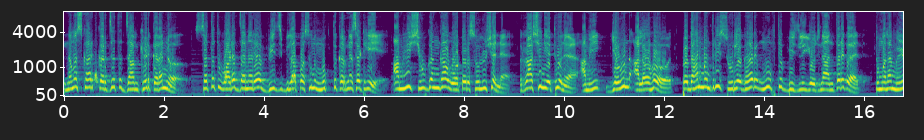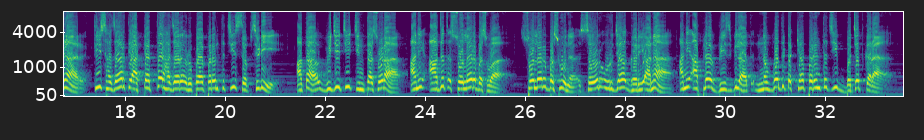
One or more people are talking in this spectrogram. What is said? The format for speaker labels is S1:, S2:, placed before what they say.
S1: नमस्कार कर्जत जामखेडकरांनो. सतत वाढत जाणाऱ्या वीज बिलापासून मुक्त करण्यासाठी आम्ही शिवगंगा वॉटर सोल्युशन राशीन येथून आम्ही घेऊन आलो आहोत. प्रधानमंत्री सूर्यघर मुफ्त बिजली योजना अंतर्गत तुम्हाला मिळणार तीस हजार ते अठ्याहत्तर हजार रुपयापर्यंतची सबसिडी. आता विजेची चिंता सोडा आणि आजच सोलर बसवा. सोलर बसवून सौर ऊर्जा घरी आणा आणि आपल्या वीज बिलात नव्वद टक्क्यापर्यंतची बचत करा.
